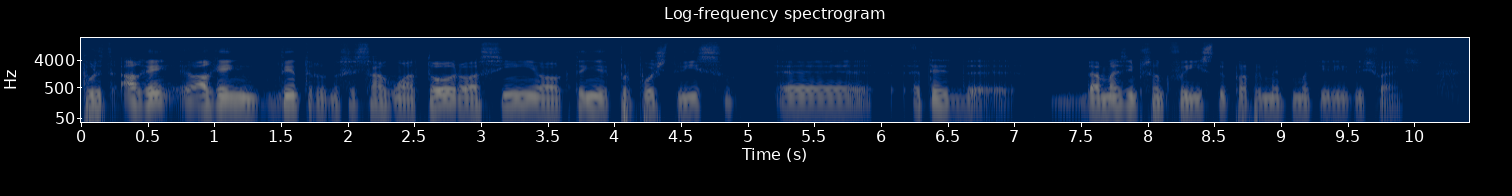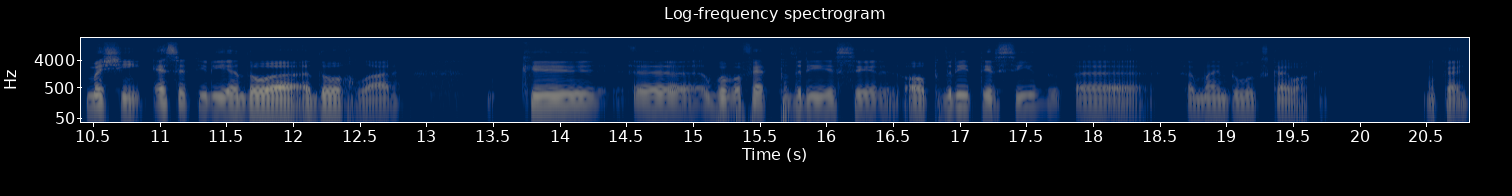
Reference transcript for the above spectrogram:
por alguém, alguém dentro, não sei se há algum ator ou assim, ou que tenha proposto isso, uh, até dá mais impressão que foi isso do que propriamente uma teoria dos fãs. Mas sim, essa teoria andou a, andou a rolar que uh, o Boba Fett poderia ser, ou poderia ter sido, uh, a mãe do Luke Skywalker. Ok?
